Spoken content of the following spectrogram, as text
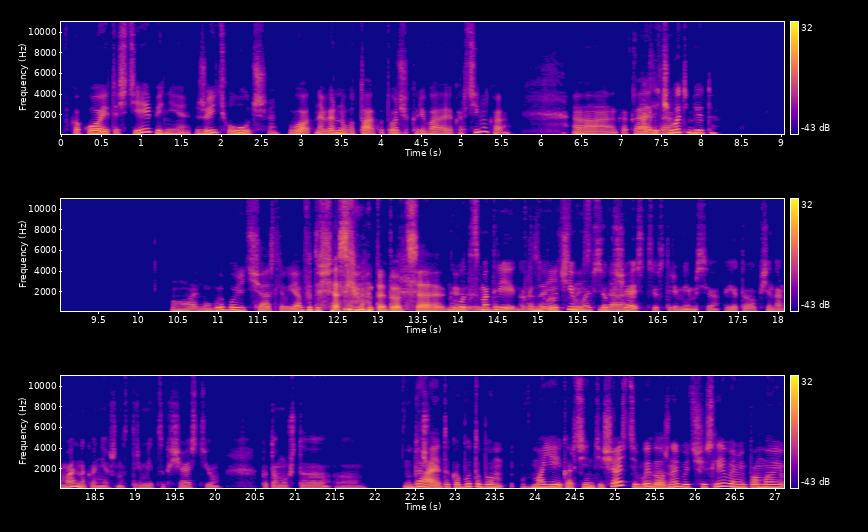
в какой-то степени жить лучше. Вот, наверное, вот так вот. Очень кривая картинка. А, какая а для чего тебе это? Ой, ну вы будете счастливы, я буду счастлива. Вот это вот вся Ну вот смотри, как ни крути, мы все да. к счастью стремимся. И это вообще нормально, конечно, стремиться к счастью, потому что ну да, это как будто бы в моей картинке счастья вы да. должны быть счастливыми по, мо-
